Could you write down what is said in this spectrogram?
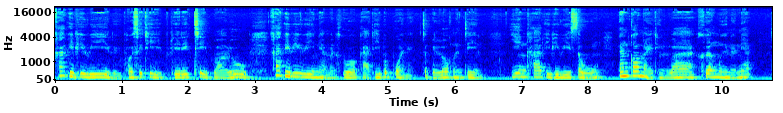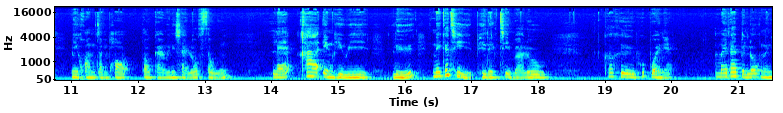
ค่า PPV หรือ positive predictive value ค่า PPV เนี่ยมันคือโอกาสที่ผู้ป่วยเนี่ยจะเป็นโรคนั้นจริง ยิ่งค่า PPV สูง นั่นก็หมายถึงว่าเครื่องมือนั้นเนี่ย มีความจำเพาะต่อการวินิจฉัยโรคสูง และค่า NPV หรือ negative predictive value ก็คือผู้ป่วยเนี่ย ไม่ได้เป็นโรคนั้น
